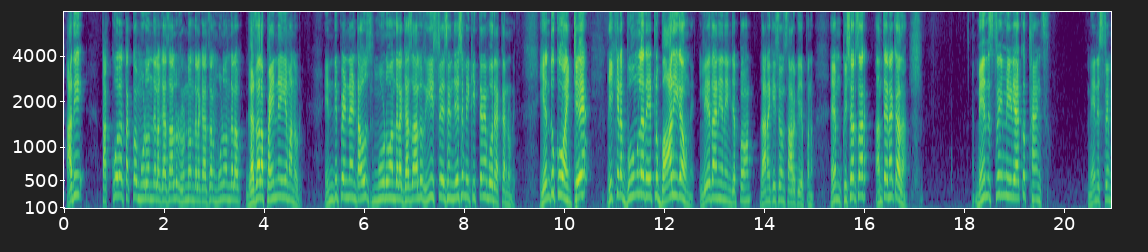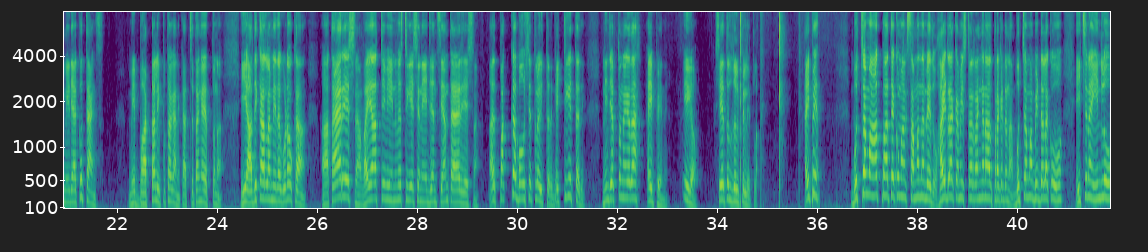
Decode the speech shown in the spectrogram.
అది తక్కువలో తక్కువ మూడు వందల గజాలు రెండు వందల గజాలు మూడు వందల గజాల పైన ఇవ్వమన్నారు ఇండిపెండెంట్ హౌస్ మూడు వందల గజాలు రిజిస్ట్రేషన్ చేసి మీకు ఇస్తేనే పోరు అక్కడ నుండి. ఎందుకు అంటే ఇక్కడ భూముల రేట్లు భారీగా ఉన్నాయి. లేదని నేను చెప్పాను. దానకిషోర్ సార్కు చెప్పాను. ఏం కిషోర్ సార్? అంతేనా కాదా? మెయిన్ స్ట్రీమ్ మీడియాకు థ్యాంక్స్ మెయిన్ స్ట్రీమ్ మీడియాకు థ్యాంక్స్ మీ బట్టలు ఇప్పుతా కానీ ఖచ్చితంగా చెప్తున్నా. ఈ అధికారుల మీద కూడా ఒక తయారు చేసిన వైఆర్టీవీ ఇన్వెస్టిగేషన్ ఏజెన్సీ అని తయారు చేసిన. అది పక్క భవిష్యత్తులో ఇస్తుంది గట్టిగా ఇస్తుంది నేను చెప్తున్నా కదా అయిపోయింది. ఇక చేతులు దులిపిల్లు ఇట్లా. అయిపోయింది. బుచ్చమ్మ ఆత్మహత్యకు మాకు సంబంధం లేదు. హైడ్రా కమిషనర్ రంగనాథ్ ప్రకటన. బుచ్చమ్మ బిడ్డలకు ఇచ్చిన ఇండ్లు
